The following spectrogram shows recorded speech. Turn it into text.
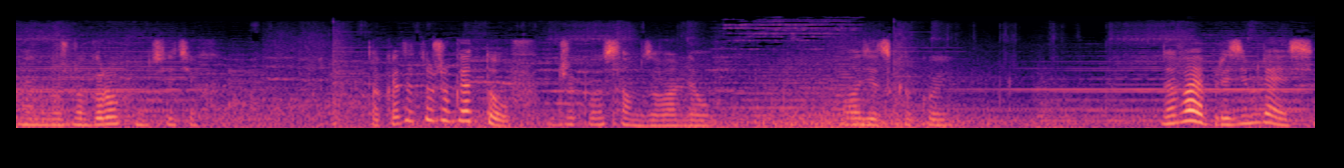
Наверное, нужно грохнуть этих. Так, этот уже готов. Джек его сам завалил. Молодец какой. Давай, приземляйся.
